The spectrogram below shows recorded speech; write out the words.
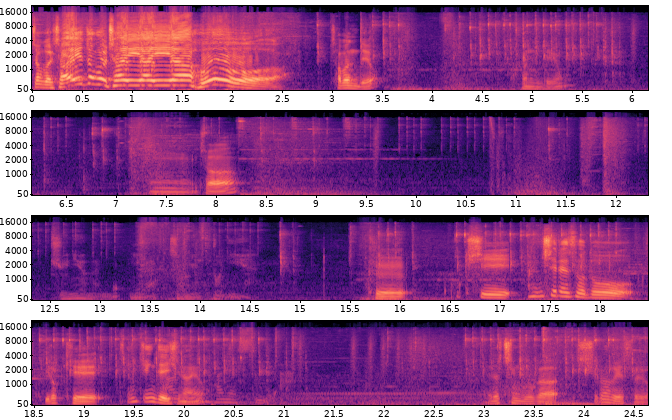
정글 차이 정글 차이 야이야호 잡았는데요 잡았는데요 음자. 그 혹시 현실에서도 이렇게 찡찡대시나요? 여자친구가 싫어하겠어요.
